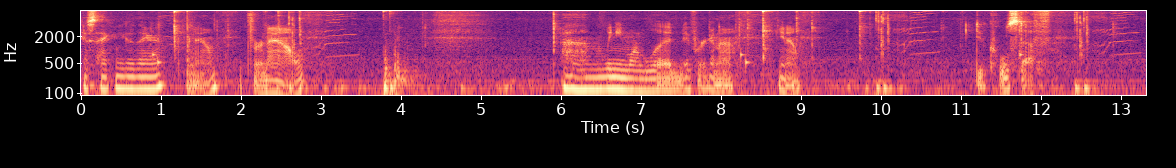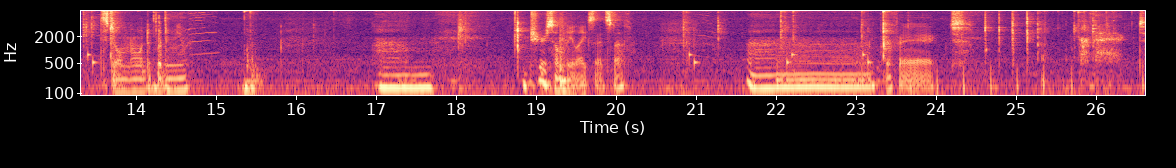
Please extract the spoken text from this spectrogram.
Guess that can go there for now. For now. Um, we need more wood if we're gonna, you know, do cool stuff. Still don't know what to put in you. Um, I'm sure somebody likes that stuff. Uh, Perfect. Perfect.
